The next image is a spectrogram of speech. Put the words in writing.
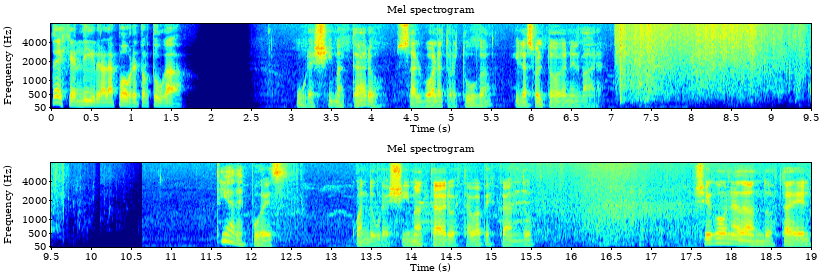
dejen libre a la pobre tortuga. Urashima Taro salvó a la tortuga y la soltó en el mar. Días después, cuando Urashima Taro estaba pescando, llegó nadando hasta él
